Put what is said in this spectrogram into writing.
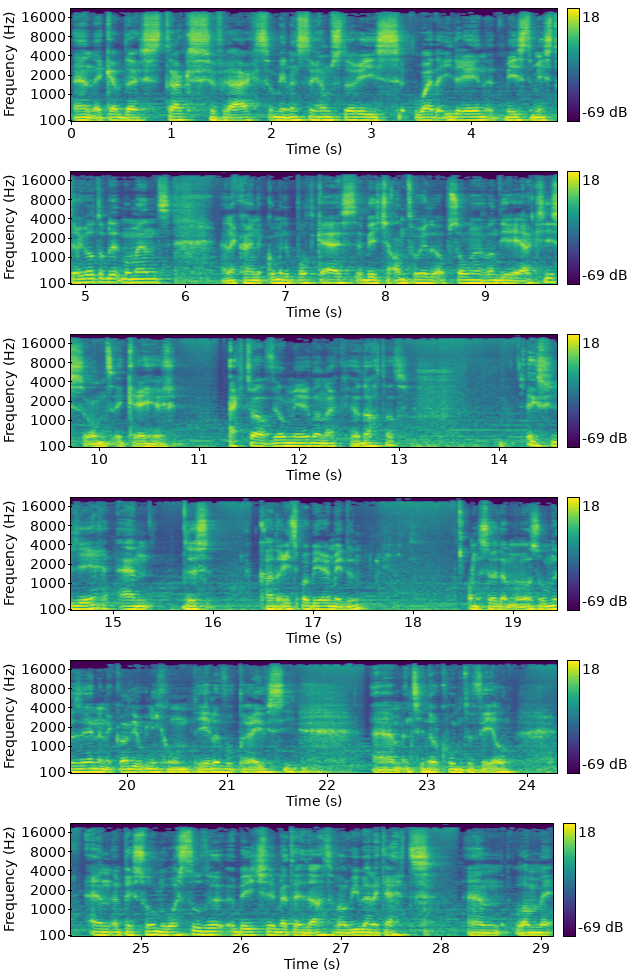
En ik heb daar straks gevraagd op mijn Instagram stories waar dat iedereen het meeste mee struggelt op dit moment. En ik ga in de komende podcast een beetje antwoorden op sommige van die reacties. Want ik krijg er echt wel veel meer dan ik gedacht had. Excuseer. En dus ik ga er iets proberen mee doen. Anders zou dat maar zonde zijn en ik kan die ook niet gewoon delen voor privacy. Um, het zijn er ook gewoon te veel. En een persoon worstelde een beetje met de gedachte van wie ben ik echt? En wat mij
